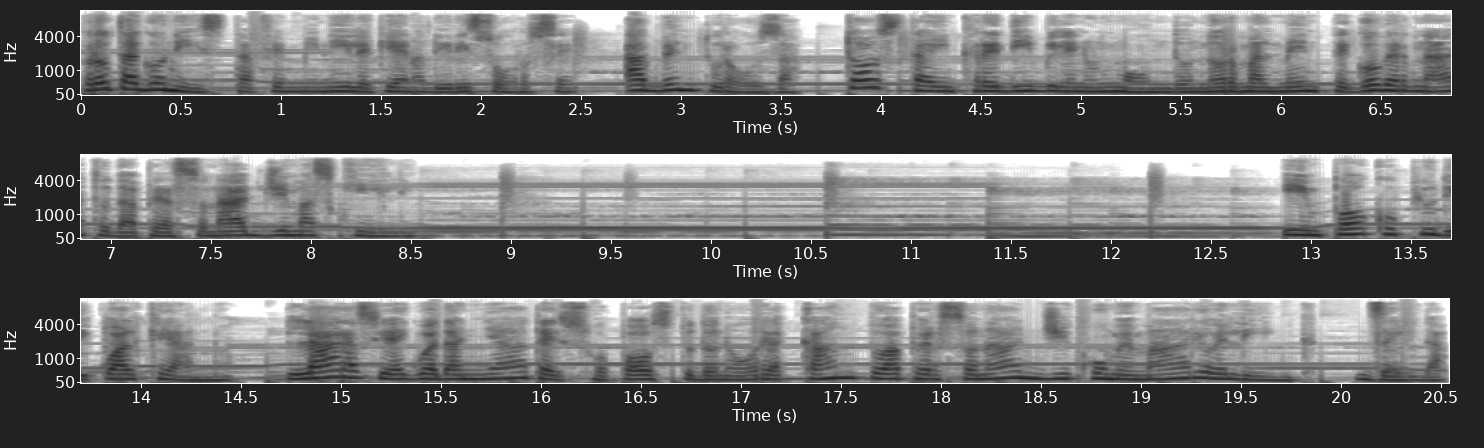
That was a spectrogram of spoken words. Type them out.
protagonista femminile piena di risorse, avventurosa, tosta e incredibile in un mondo normalmente governato da personaggi maschili. In poco più di qualche anno, Lara si è guadagnata il suo posto d'onore accanto a personaggi come Mario e Link, Zelda,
